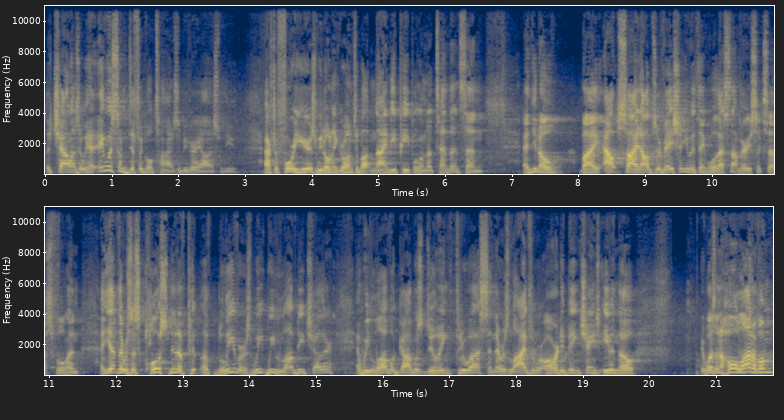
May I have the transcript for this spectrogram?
the challenge that we had. It was some difficult times, to be very honest with you. After four years, we'd only grown to about 90 people in attendance. And, and you know, by outside observation, you would think, well, that's not very successful. And, and yet there was this close knit of, of believers. We, we loved each other and we loved what God was doing through us. And there was lives that were already being changed, even though it wasn't a whole lot of them,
